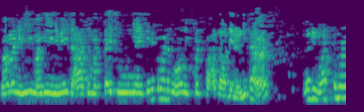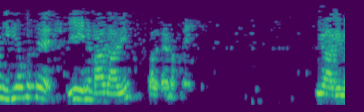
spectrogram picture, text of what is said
මම නෙවෙයි මගේ නෙවෙයි ධාතු මත්තයි ශූන්‍යයි කියනක මට බොහොම ඉක්මනට පහදා දෙන නිසා මගේ වර්තමාන ඉරියව්වට මේ එන බාධාවෙන් බලපෑමක් නැහැ. ඒ වගේම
